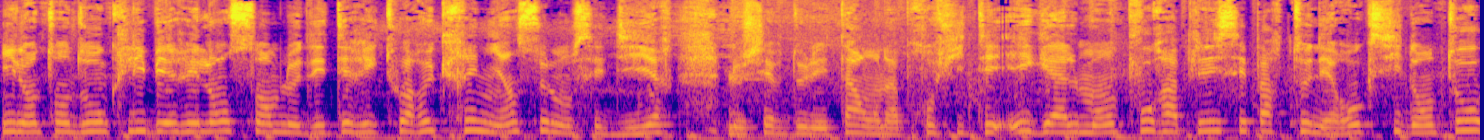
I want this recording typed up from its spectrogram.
Il entend donc libérer l'ensemble des territoires ukrainiens selon ses dires. Le chef de l'État en a profité également pour appeler ses partenaires occidentaux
